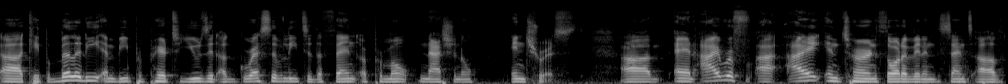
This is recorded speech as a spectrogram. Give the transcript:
uh, capability and be prepared to use it aggressively to defend or promote national interest. Um, and I, ref- I, I in turn thought of it in the sense of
